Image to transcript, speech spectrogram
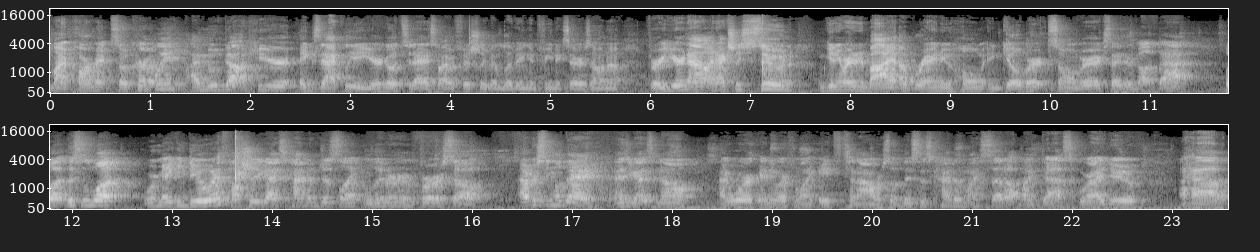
my apartment. So currently, I moved out here exactly a year ago today, so I've officially been living in Phoenix, Arizona for a year now, and actually soon, I'm getting ready to buy a brand new home in Gilbert, so I'm very excited about that. But this is what we're making do with. I'll show you guys kind of just like the living room first. So every single day, as you guys know, I work anywhere from like eight to 10 hours. So this is kind of my setup, my desk where I do, I have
